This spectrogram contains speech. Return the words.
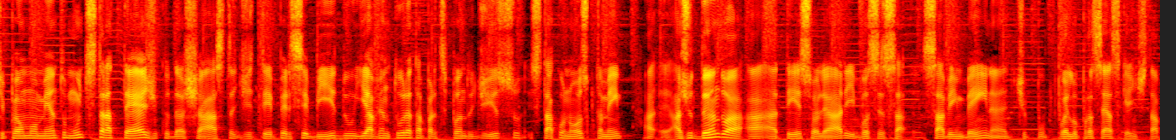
Tipo, é um momento muito estratégico da Shasta de ter percebido, e a Aventura está participando disso, está conosco também, é, ajudando a, a, a ter esse olhar, e vocês sa sabem bem, né? Tipo, pelo processo que a gente está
